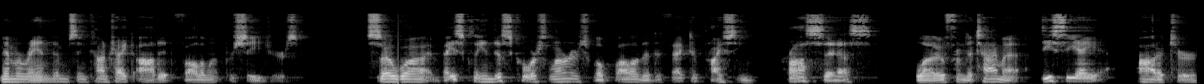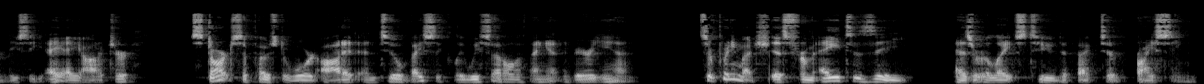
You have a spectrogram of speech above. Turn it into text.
memorandums and contract audit follow-up procedures. So uh, basically, in this course, learners will follow the defective pricing process flow from the time a DCA auditor, DCAA auditor, starts a post award audit until basically we settle the thing at the very end. So pretty much it's from A to Z as it relates to defective pricing.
